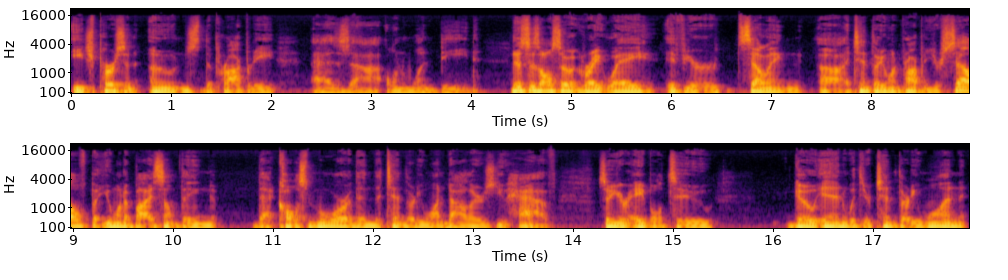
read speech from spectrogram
each person owns the property as uh, on one deed. This is also a great way if you're selling uh, a 1031 property yourself, but you want to buy something that costs more than the 1031 dollars you have. So you're able to go in with your 1031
